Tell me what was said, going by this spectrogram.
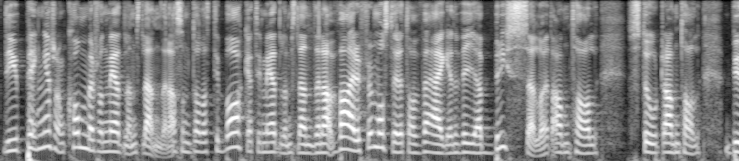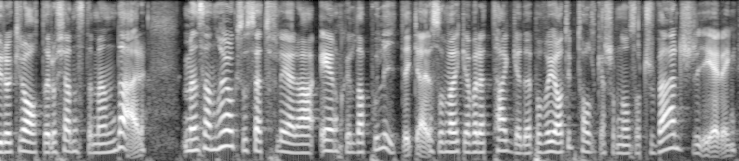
Det är ju pengar som kommer från medlemsländerna som betalas tillbaka till medlemsländerna. Varför måste det ta vägen via Bryssel och ett antal, stort antal byråkrater och tjänstemän där? Men sen har jag också sett flera enskilda politiker som verkar vara rätt taggade på vad jag typ tolkar som någon sorts världsregering.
